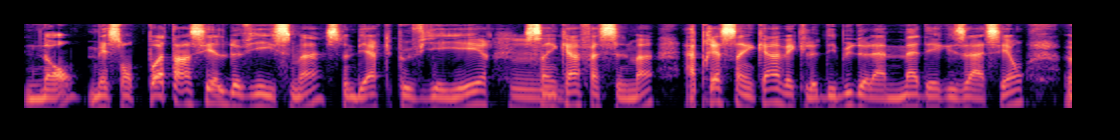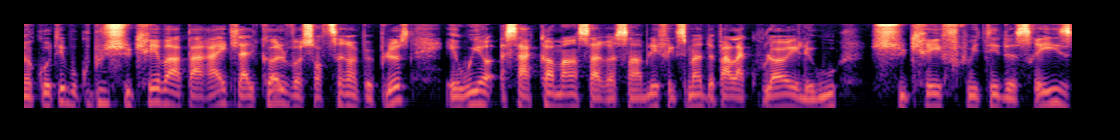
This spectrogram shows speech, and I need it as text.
Non, mais son potentiel de vieillissement, c'est une bière qui peut vieillir hmm. cinq ans facilement. Après cinq ans, avec le début de la madérisation, un côté beaucoup plus sucré va apparaître, l'alcool va sortir un peu plus. Et oui, ça commence à ressembler effectivement, de par la couleur et le goût sucré, fruité de cerise,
